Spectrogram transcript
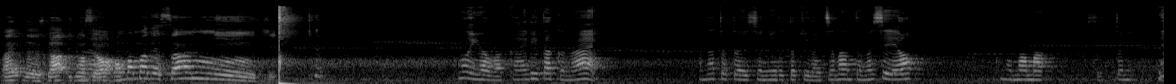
はいどうですか？いきますよ。本番まで。321今夜は帰りたくないあなたと一緒にいる時が一番楽しいよ。このままずっとに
